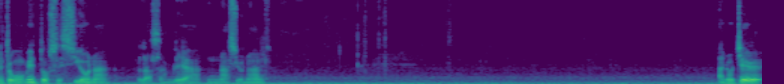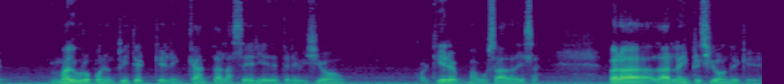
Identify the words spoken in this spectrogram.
En estos momentos sesiona la Asamblea Nacional. Anoche Maduro pone un Twitter que le encanta la serie de televisión, cualquier babosada de esa, para dar la impresión de que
